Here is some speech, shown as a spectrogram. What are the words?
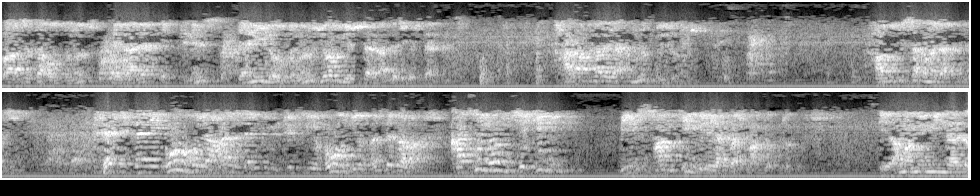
Vasıta oldunuz, delalet ettiniz, delil oldunuz, yol göster, adres gösterdiniz. Haramlara yakınlık duydunuz. Halbuki sakınacaktınız. فَاجْتَنِبُوهُ لَعَلَّكُمْ تُفْلِحُونَ diyor Hazreti Allah. Kaçının, çekinin. Bir santim bile yaklaşmak yoktur. E ama müminlerde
